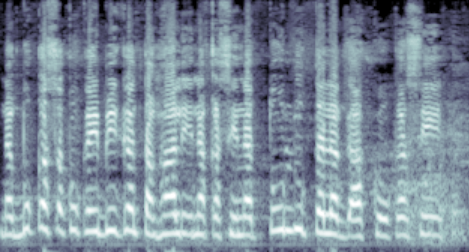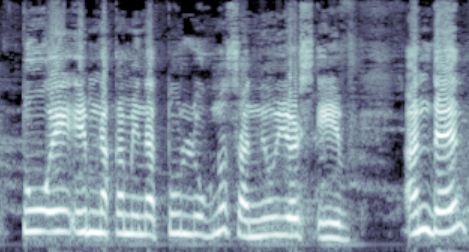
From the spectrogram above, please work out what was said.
nagbukas ako kaibigan, tanghali na kasi natulog talaga ako kasi 2 a.m. na kami natulog no sa New Year's Eve. And then,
